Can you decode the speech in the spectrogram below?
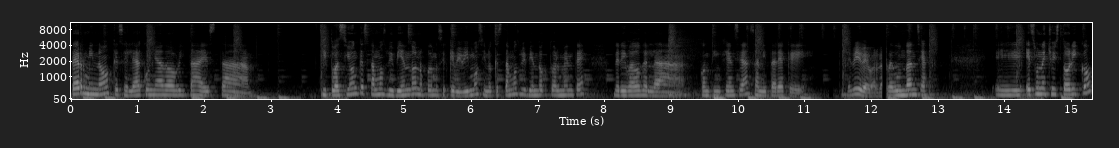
término que se le ha acuñado ahorita a esta situación que estamos viviendo, no podemos decir que vivimos, sino que estamos viviendo actualmente derivado de la contingencia sanitaria que, que se vive, valga redundancia. Eh, es un hecho histórico,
